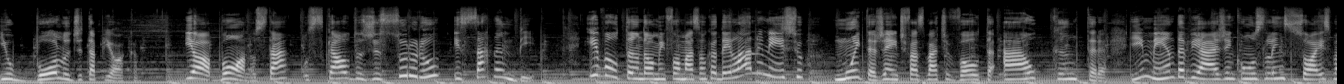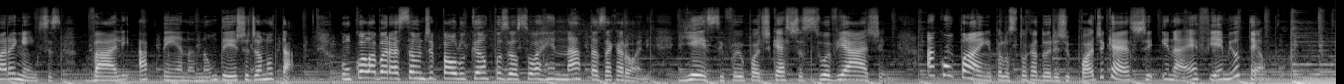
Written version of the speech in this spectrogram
e o bolo de tapioca. E ó, bônus, tá? Os caldos de sururu e sarnambi. E voltando a uma informação que eu dei lá no início, muita gente faz bate-volta a Alcântara e emenda a viagem com os lençóis maranhenses. Vale a pena, não deixa de anotar. Com colaboração de Paulo Campos, eu sou a Renata Zacarone. E esse foi o podcast Sua Viagem. Acompanhe pelos tocadores de podcast e na FM O Tempo.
